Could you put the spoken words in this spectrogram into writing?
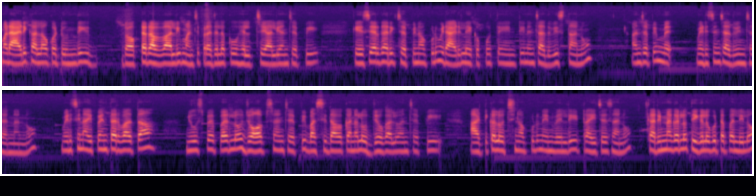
మా డాడీకి అలా ఒకటి ఉంది డాక్టర్ అవ్వాలి మంచి ప్రజలకు హెల్ప్ చేయాలి అని చెప్పి కేసీఆర్ గారికి చెప్పినప్పుడు మీ డాడీ లేకపోతే ఏంటి నేను చదివిస్తాను అని చెప్పి మె మెడిసిన్ చదివించారు నన్ను. మెడిసిన్ అయిపోయిన తర్వాత న్యూస్ పేపర్లో జాబ్స్ అని చెప్పి బస్సు దవాఖానలో ఉద్యోగాలు అని చెప్పి ఆర్టికల్ వచ్చినప్పుడు నేను వెళ్ళి ట్రై చేశాను. కరీంనగర్లో తీగలగుట్టపల్లిలో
